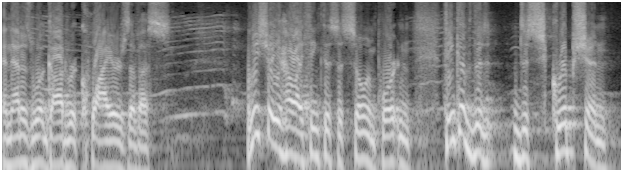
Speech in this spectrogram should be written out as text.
and that is what God requires of us. Let me show you how I think this is so important. Think of the description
